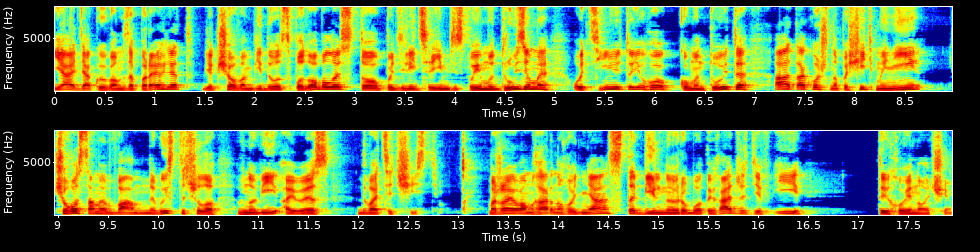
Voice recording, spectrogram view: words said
Я дякую вам за перегляд. Якщо вам відео сподобалось, то поділіться їм зі своїми друзями, оцінюйте його, коментуйте, а також напишіть мені, чого саме вам не вистачило в новій iOS 26. Бажаю вам гарного дня, стабільної роботи гаджетів і тихої ночі.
